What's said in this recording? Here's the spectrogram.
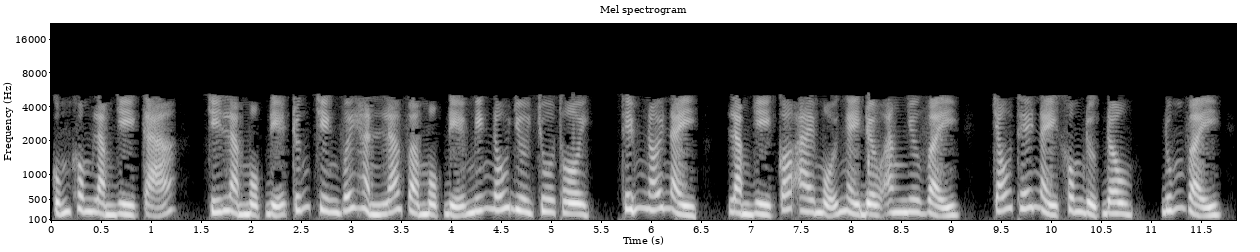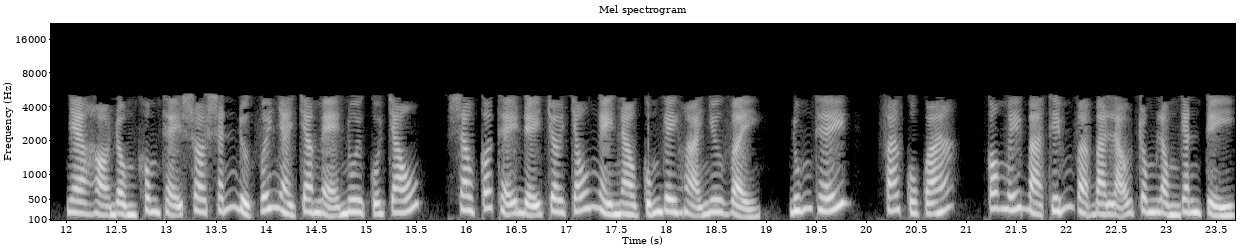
cũng không làm gì cả chỉ làm một đĩa trứng chiên với hành lá và một đĩa miếng nấu dưa chua thôi, thím nói này, làm gì có ai mỗi ngày đều ăn như vậy, cháu thế này không được đâu, đúng vậy, nhà họ đồng không thể so sánh được với nhà cha mẹ nuôi của cháu, sao có thể để cho cháu ngày nào cũng gây họa như vậy, đúng thế, phá của quá, có mấy bà thím và bà lão trong lòng ganh tị,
